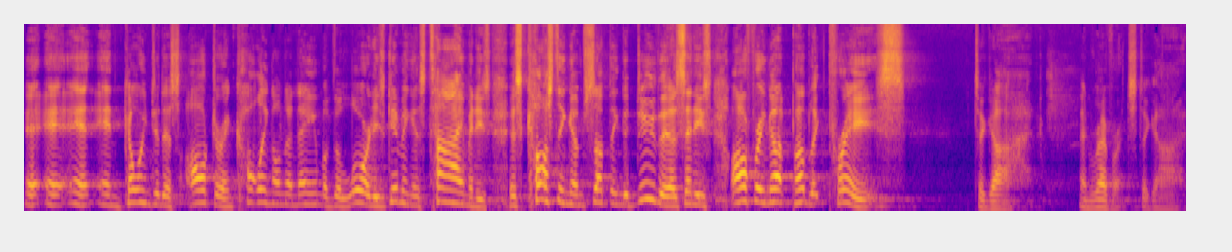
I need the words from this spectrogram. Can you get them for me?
and, and, and going to this altar and calling on the name of the Lord. He's giving his time and he's, it's costing him something to do this. And he's offering up public praise to God and reverence to God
